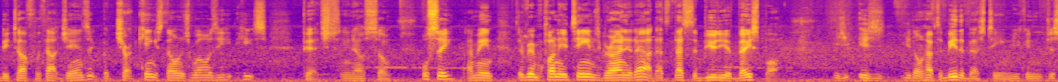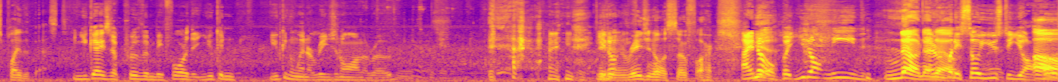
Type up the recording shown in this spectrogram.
be tough without Janczak, but Chuck Kingstone as well as he, he's pitched. You know, so we'll see. I mean, there've been plenty of teams grind it out. That's that's the beauty of baseball. Is, you- is you don't have to be the best team. You can just play the best. And you guys have proven before that you can you can win a regional on the road. you don't. the regional so far. I know, Yeah. but you don't need. No, no, no. Everybody's so used to y'all Oh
